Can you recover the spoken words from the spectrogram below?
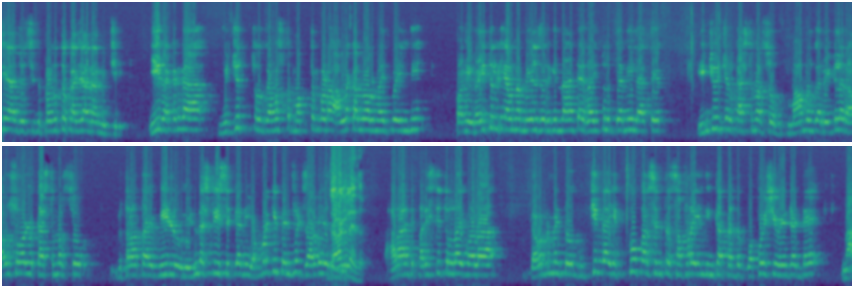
చేయాల్సి వచ్చింది ప్రభుత్వ ఖజానా నుంచి ఈ రకంగా విద్యుత్ వ్యవస్థ మొత్తం కూడా అల్లకల్లోలం అయిపోయింది కొన్ని రైతులకి ఏమన్నా మేలు జరిగిందా అంటే రైతులకు కానీ లేకపోతే ఇండివిజువల్ కస్టమర్స్ మామూలుగా రెగ్యులర్ హౌస్ హోల్డ్ కస్టమర్స్ తర్వాత వీళ్ళు ఇండస్ట్రీస్ కానీ ఎవరికి బెనిఫిట్ జరగలేదు. జరగలేదు. అలాంటి పరిస్థితుల్లో ఇవాళ గవర్నమెంట్ ముఖ్యంగా ఎక్కువ పర్సెంట్ సఫర్ అయింది. ఇంకా పెద్ద గొప్ప విషయం ఏంటంటే నా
